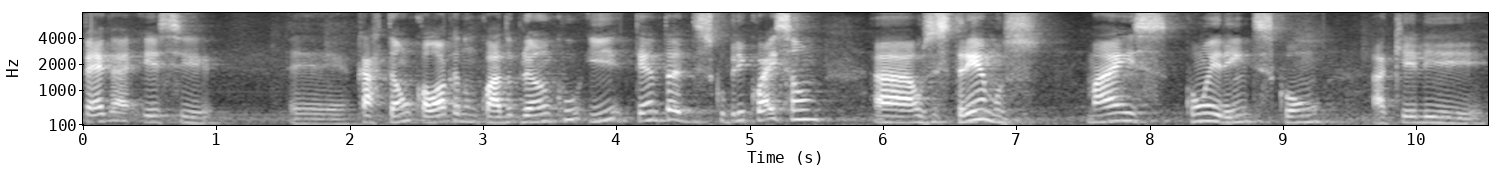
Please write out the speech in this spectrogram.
Pega esse é, cartão, coloca num quadro branco e tenta descobrir quais são ah, os extremos mais coerentes com aquele,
